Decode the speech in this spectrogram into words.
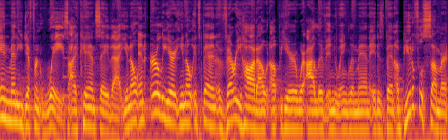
in many different ways. I can say that, you know. And earlier, you know, it's been very hot out up here where I live in New England, man. It has been a beautiful summer,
